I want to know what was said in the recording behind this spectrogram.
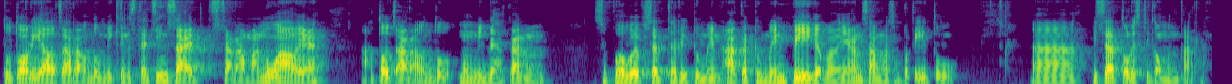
tutorial cara untuk bikin staging site secara manual ya, atau cara untuk memindahkan sebuah website dari domain A ke domain B, gampangnya kan sama seperti itu, uh, bisa tulis di komentar.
